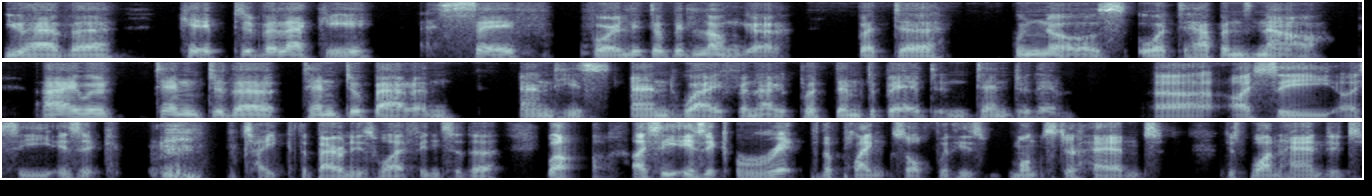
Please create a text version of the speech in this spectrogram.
You have uh, kept Valaki safe for a little bit longer, but uh, who knows what happens now. I will tend to the tend to Baron and his and wife, and I'll put them to bed and tend to them. Uh, I see. I see Izek take the Baron and his wife into the. Well, I see Izek rip the planks off with his monster hand, just one-handed,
